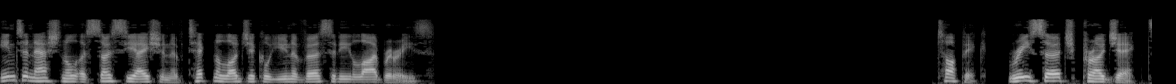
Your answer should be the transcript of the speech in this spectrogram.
International Association of Technological University Libraries Topic: Research projects.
